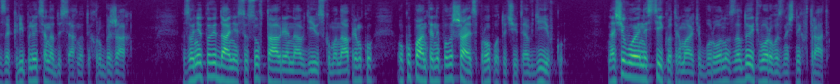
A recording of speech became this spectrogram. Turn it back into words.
закріплюються на досягнутих рубежах. В зоні відповідальності СУВ Таврія на Авдіївському напрямку окупанти не полишають спроб оточити Авдіївку. Наші воїни стійко тримають оборону, завдають ворогу значних втрат.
